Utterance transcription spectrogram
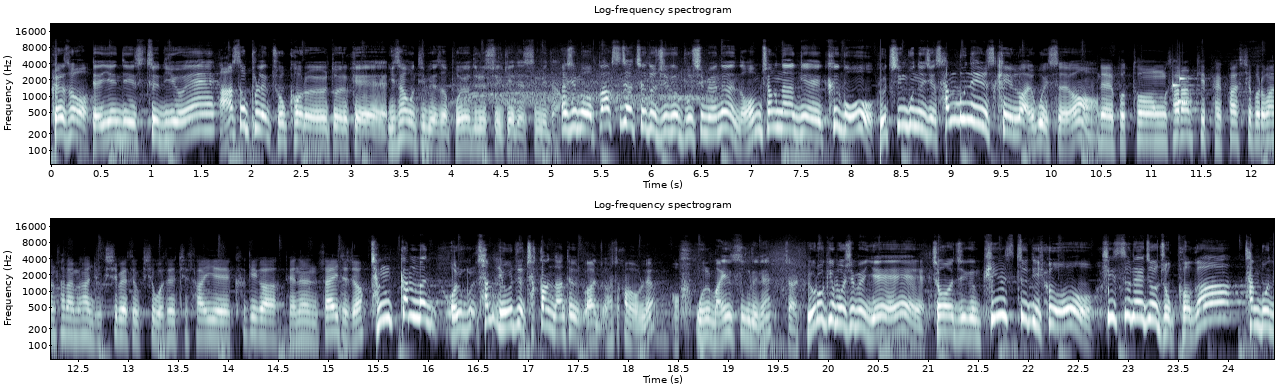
그래서 JND 스튜디오의 아서플렉 조커를 또 이렇게 이상훈 TV에서 보여드릴 수 있게 됐습니다. 사실 뭐 박스 자체도 지금 보시면은 엄청나게 크고 이 친구는 이제 3분의 1 스케일로 알고 있어요. 네, 보통 사람 키 180으로 한 사람이 한 60에서 65cm 사이의 크기가 되는 사이즈죠. 잠깐만 얼굴 삼, 요즘 잠깐 나한테 와 잠깐만 올래요? 어, 오늘 많이 수그리네. 자 이렇게 보시면 얘 저 지금 퀸 스튜디오 히스레저 조커가 3분의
